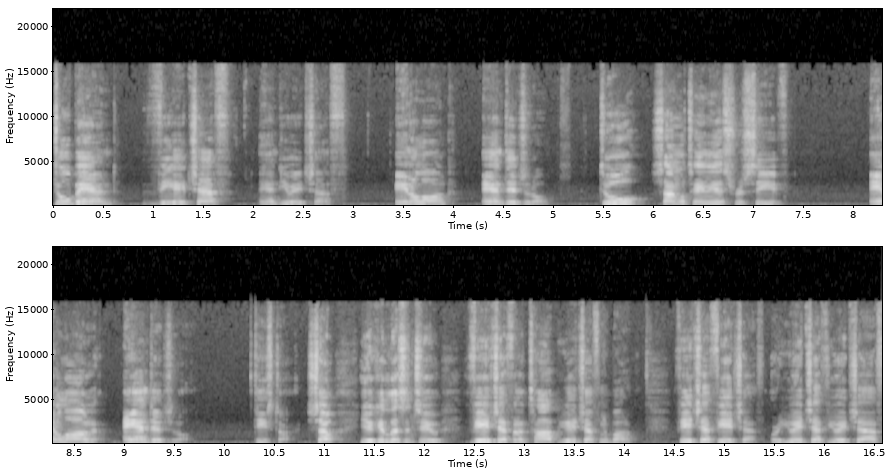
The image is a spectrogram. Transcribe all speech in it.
dual band, VHF and UHF, analog and digital, dual simultaneous receive, analog and digital, D-Star. So you can listen to VHF on the top, UHF on the bottom, VHF, VHF, or UHF, UHF,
